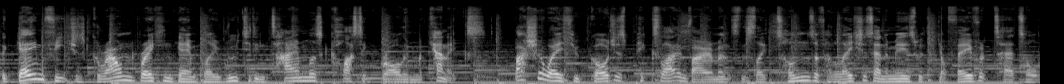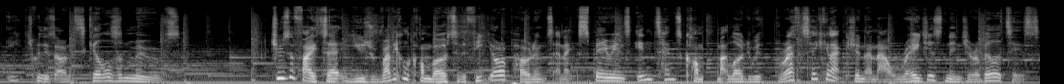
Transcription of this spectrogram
The game features groundbreaking gameplay rooted in timeless classic brawling mechanics. Bash your way through gorgeous pixel art environments and slay tons of hellacious enemies with your favourite turtle, each with his own skills and moves. Choose a fighter, use radical combos to defeat your opponents, and experience intense combat loaded with breathtaking action and outrageous ninja abilities.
